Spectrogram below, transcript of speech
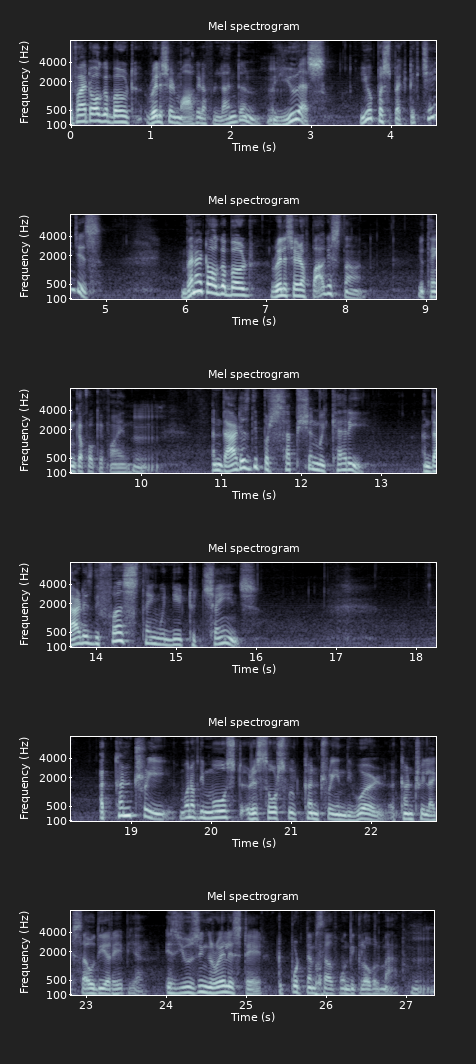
If I talk about real estate market of London, US, your perspective changes. When I talk about real estate of Pakistan, you think of, okay, fine. Hmm. And that is the perception we carry. And that is the first thing we need to change. A country, one of the most resourceful country in the world, a country like Saudi Arabia, is using real estate to put themselves on the global map. Hmm.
